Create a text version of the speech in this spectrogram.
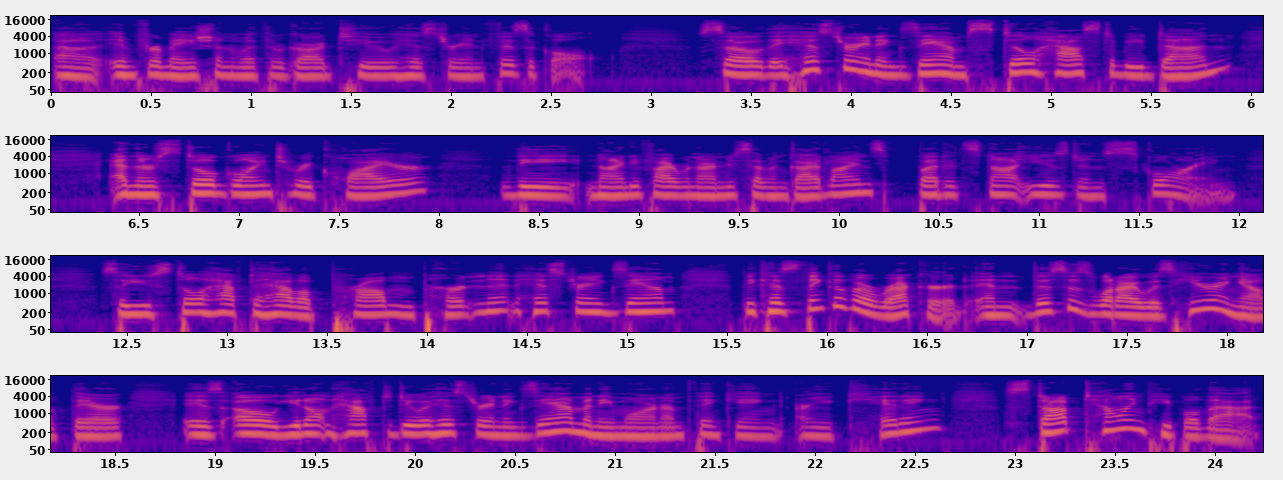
uh, information with regard to history and physical. So the history and exam still has to be done, and they're still going to require the 95 or 97 guidelines, but it's not used in scoring. So you still have to have a problem pertinent history exam because think of a record. And this is what I was hearing out there is, oh, you don't have to do a history and exam anymore. And I'm thinking, are you kidding? Stop telling people that.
